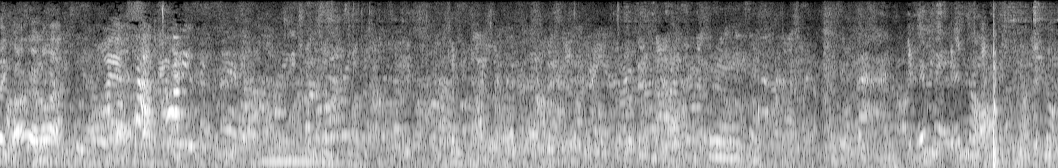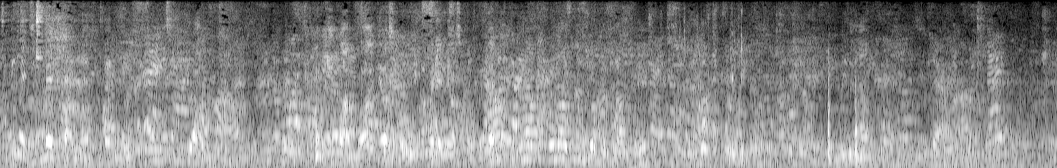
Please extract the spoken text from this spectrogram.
哎，好嘞，老板。哎呀，不好意思，你穿的是什么？这么大？哎，没事，没事，因为今天客人，天气热，我换我，给我送过来，给我送过来。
